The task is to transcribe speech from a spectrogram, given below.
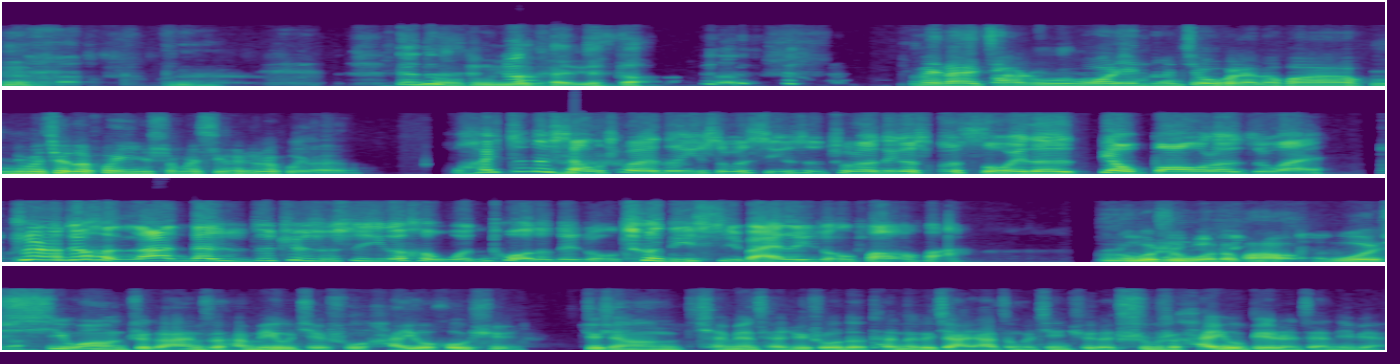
嗯，脑洞越开越大。未来假如茉莉能救回来的话，你们觉得会以什么形式回来？我还真的想不出来能以什么形式，除了那个什么所谓的掉包了之外。虽然就很烂，但是这确实是一个很稳妥的那种彻底洗白的一种方法。如果是我的话，我希望这个案子还没有结束，还有后续。就像前面彩菊说的，他那个假牙怎么进去的？是不是还有别人在那边？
